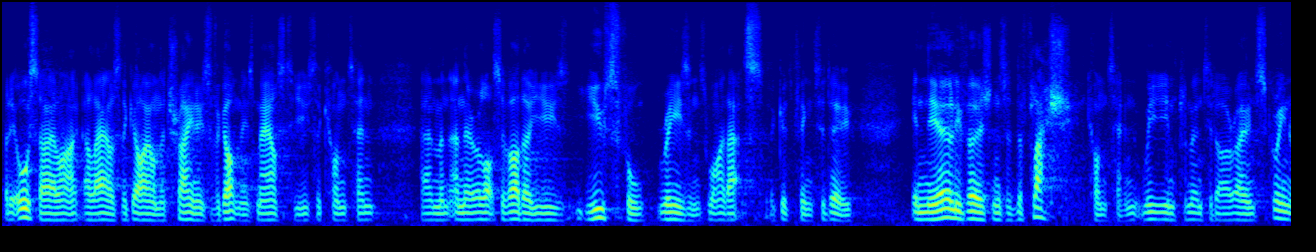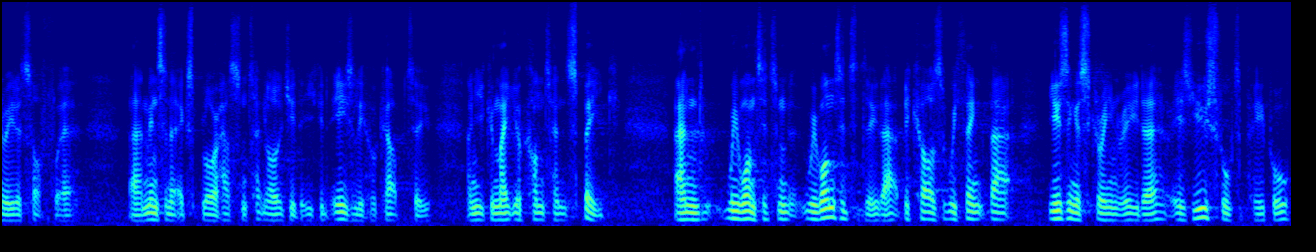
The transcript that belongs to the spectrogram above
But it also allows the guy on the train who's forgotten his mouse to use the content. Um, and, and, there are lots of other use, useful reasons why that's a good thing to do. In the early versions of the Flash content, we implemented our own screen reader software um, Internet Explorer has some technology that you can easily hook up to, and you can make your content speak. And we wanted to, we wanted to do that because we think that using a screen reader is useful to people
